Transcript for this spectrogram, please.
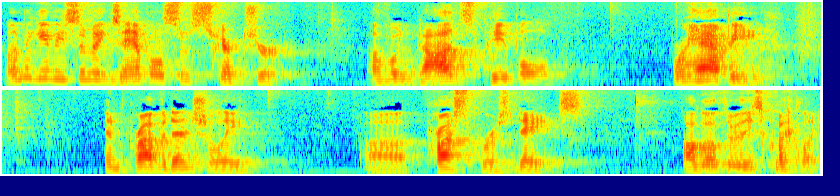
Let me give you some examples from Scripture of when God's people were happy and providentially uh, prosperous days. I'll go through these quickly.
